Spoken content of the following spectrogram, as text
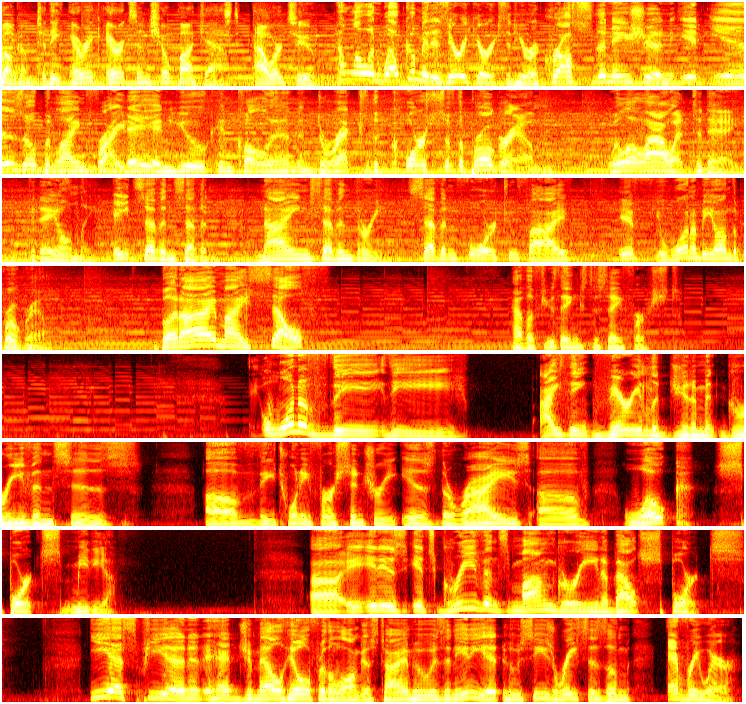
Welcome to the Erick Erickson Show podcast, Hour 2. Hello and welcome. It is Erick Erickson here across the nation. It is Open Line Friday, and you can call in and direct the course of the program. We'll allow it today, today only. 877 973 7425 if you want to be on the program. But I myself have a few things to say first. One of the the I think very legitimate grievances of the 21st century is the rise of woke sports media. Uh, it is it's grievance mongering about sports. ESPN it had Jemele Hill for the longest time, who is an idiot who sees racism everywhere.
